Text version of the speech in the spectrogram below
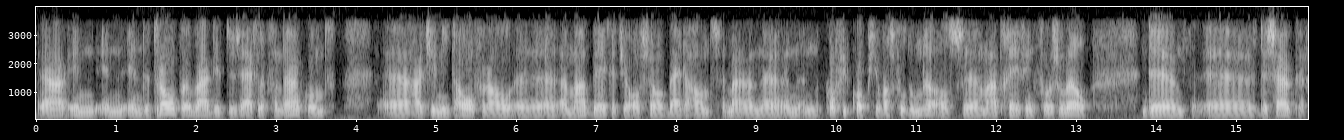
Ja, in, in, in de tropen, waar dit dus eigenlijk vandaan komt... Uh, had je niet overal uh, een maatbekertje of zo bij de hand. Maar een, een, een koffiekopje was voldoende als maatgeving voor zowel de, de suiker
